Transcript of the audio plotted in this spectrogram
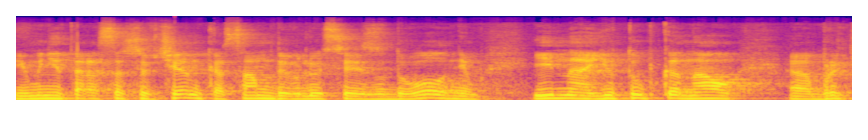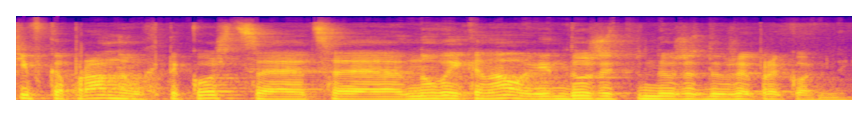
імені Тараса Шевченка. Сам дивлюся із задоволенням. І на Ютуб канал братів Капранових. Також це, це новий канал. Він дуже дуже дуже прикольний.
